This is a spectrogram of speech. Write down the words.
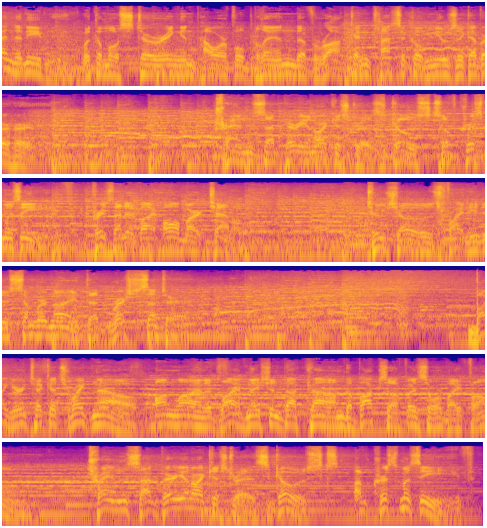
Spend an evening with the most stirring and powerful blend of rock and classical music ever heard. Trans Siberian Orchestra's Ghosts of Christmas Eve, presented by Hallmark Channel. Two shows Friday, December 9th at Resch Center. Buy your tickets right now, online at livenation.com, the box office, or by phone. Trans Siberian Orchestra's Ghosts of Christmas Eve.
